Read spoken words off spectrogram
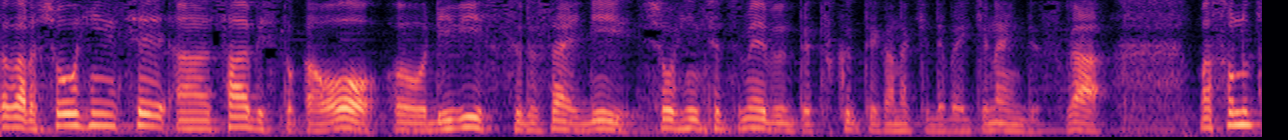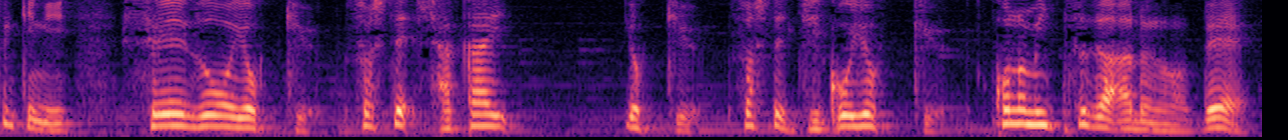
だから商品せサービスとかをリリースする際に商品説明文って作っていかなければいけないんですが、まあ、その時に製造欲求、そして社会欲求、そして自己欲求、この3つがあるので、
